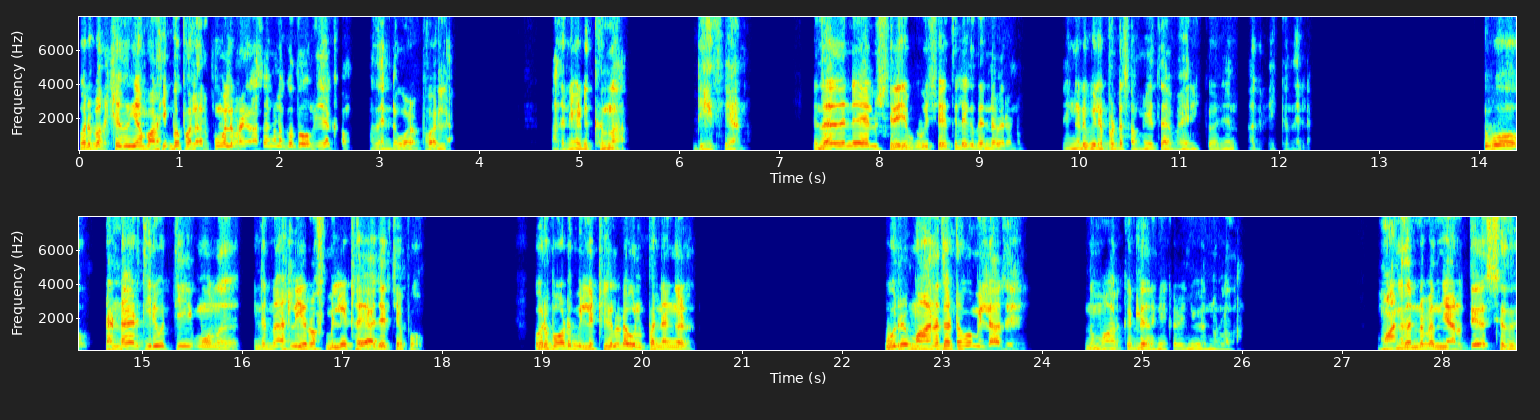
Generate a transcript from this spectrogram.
ഒരു പക്ഷേ ഇത് ഞാൻ പറയുമ്പോൾ പലർക്കും വല്ല പ്രയാസങ്ങളൊക്കെ തോന്നിയേക്കാം. അതെന്റെ കുഴപ്പമല്ല. അതിനെ എടുക്കുന്ന രീതിയാണ്. എന്തായാലും തന്നെ ആയാലും ശരി നമുക്ക് വിഷയത്തിലേക്ക് തന്നെ വരണം. നിങ്ങളുടെ വിലപ്പെട്ട സമയത്തെ അപഹരിക്കുവാൻ ഞാൻ ആഗ്രഹിക്കുന്നില്ല. ഇപ്പോൾ രണ്ടായിരത്തി ഇരുപത്തി മൂന്ന് ഇന്റർനാഷണൽ ഇയർ ഓഫ് മില്ലറ്റായി ആചരിച്ചപ്പോൾ ഒരുപാട് മില്ലറ്റുകളുടെ ഉൽപ്പന്നങ്ങൾ ഒരു മാനദണ്ഡവുമില്ലാതെ ഇന്ന് മാർക്കറ്റിൽ ഇറങ്ങിക്കഴിഞ്ഞു എന്നുള്ളതാണ്. മാനദണ്ഡം എന്ന് ഞാൻ ഉദ്ദേശിച്ചത്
